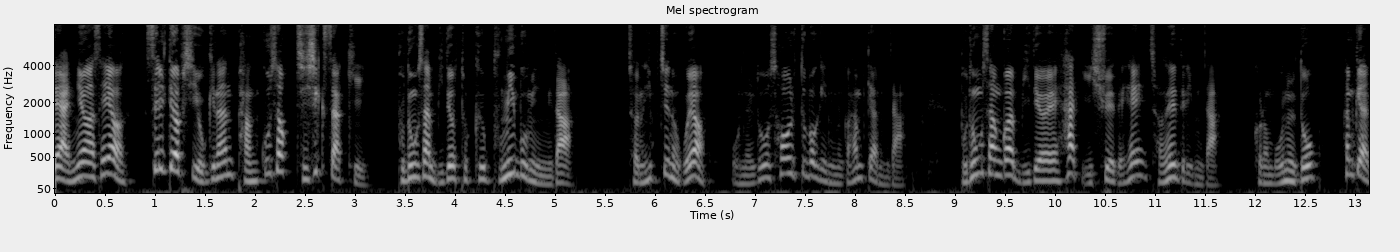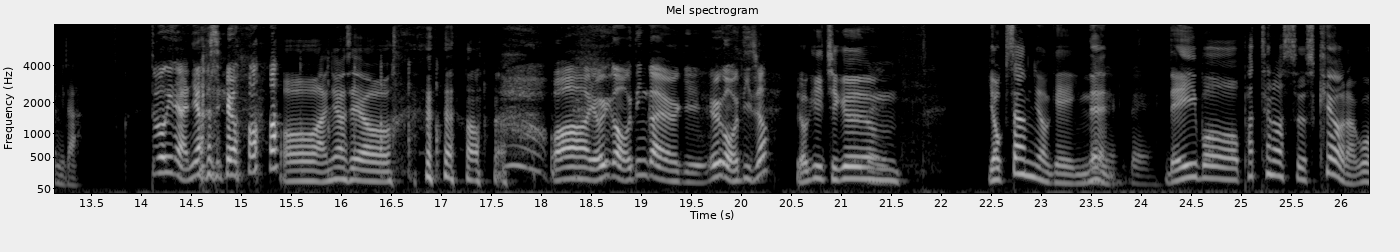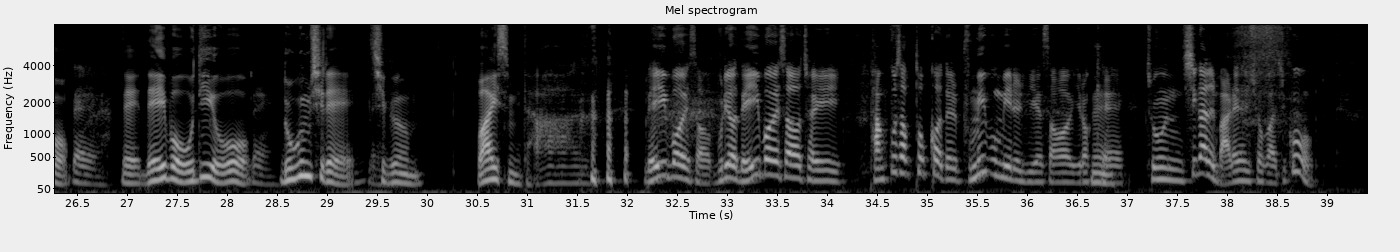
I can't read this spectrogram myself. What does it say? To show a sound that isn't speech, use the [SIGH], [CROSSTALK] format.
네 안녕하세요. 쓸데없이 요긴한 방구석 지식 쌓기 부동산 미디어 토크 부미부미입니다. 저는 힙진호고요. 오늘도 서울 뚜벅이님과 함께합니다. 부동산과 미디어의 핫 이슈에 대해 전해드립니다. 그럼 오늘도 함께합니다. 뚜벅이님 안녕하세요. [LAUGHS] 어 안녕하세요. [LAUGHS] 와 여기가 어딘가요 여기? 여기가 어디죠? 여기 지금 역삼역에 있는 네, 네이버 파트너스 스퀘어라고 네, 네, 네이버 오디오 네. 녹음실에 지금 와 있습니다. 아 네이버에서 무려 네이버에서 저희 방구석 토커들 부미부미를 위해서 이렇게 네. 좋은 시간을 마련해 주셔가지고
